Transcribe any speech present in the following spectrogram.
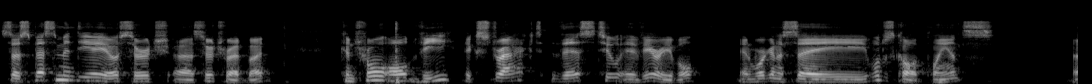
So specimen DAO search uh, search redbud. Control Alt V, extract this to a variable, and we're going to say we'll just call it plants. Uh,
